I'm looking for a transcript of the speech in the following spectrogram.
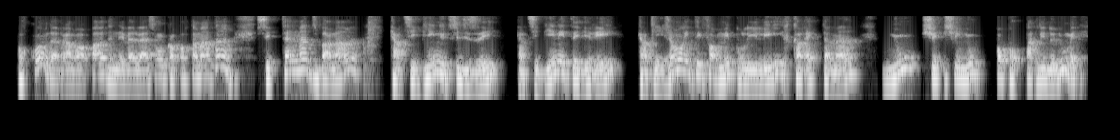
Pourquoi on devrait avoir peur d'une évaluation comportementale? C'est tellement du bonheur quand c'est bien utilisé, quand c'est bien intégré, quand les gens ont été formés pour les lire correctement. Nous, chez, chez nous, pas pour parler de nous, mais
